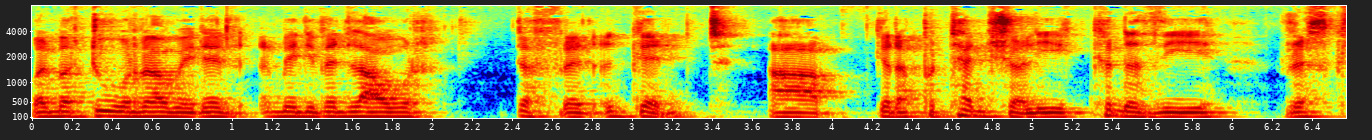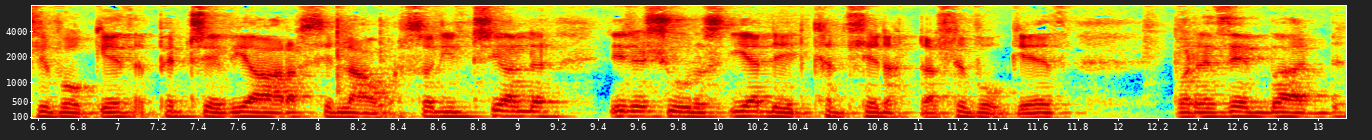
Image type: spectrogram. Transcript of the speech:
wel mae'r dŵr na wedyn yn mynd i fynd lawr dyffryn yn gynt a gyda potensial i cynnyddu risg llifogydd, y pentrefi aras i lawr. So ni'n trial yn siŵr os ni yn neud cynllun atal llifogydd, bod e ddim yn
